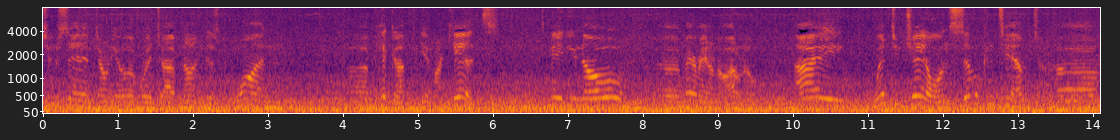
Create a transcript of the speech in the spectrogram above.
to San Antonio, of which I've not missed one uh, pickup to get my kids. As many of you know, uh, may or may not know, I don't know, I went to jail on civil contempt um,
